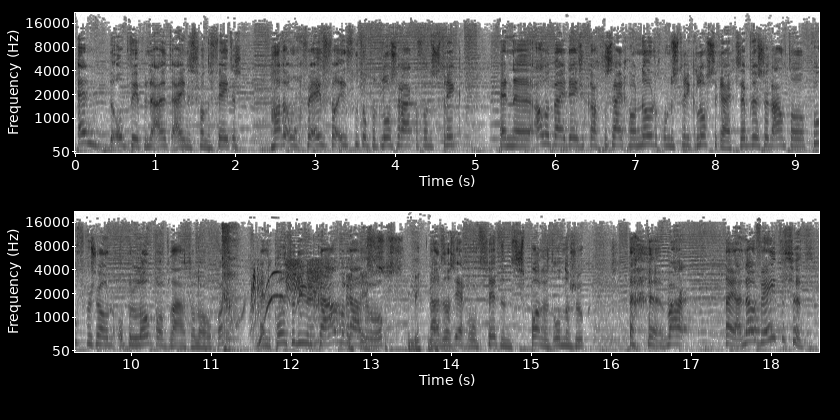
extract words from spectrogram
en de opwippende uiteindes van de veters... hadden ongeveer evenveel invloed op het losraken van de strik. En eh, allebei deze krachten zijn gewoon nodig om de strik los te krijgen. Ze hebben dus een aantal proefpersonen op een loopband laten lopen. En continu een camera erop. Nou, dat was echt ontzettend spannend onderzoek. maar, nou ja, nou weten ze het.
